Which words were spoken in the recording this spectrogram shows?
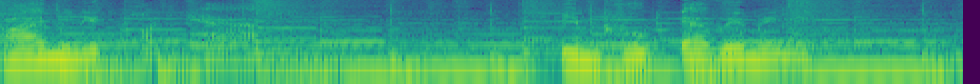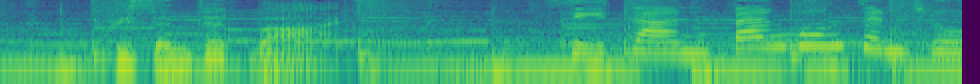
5 Minute Podcast Improve Every Minute Presented by สีจันแป้งม่วงเจนทู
